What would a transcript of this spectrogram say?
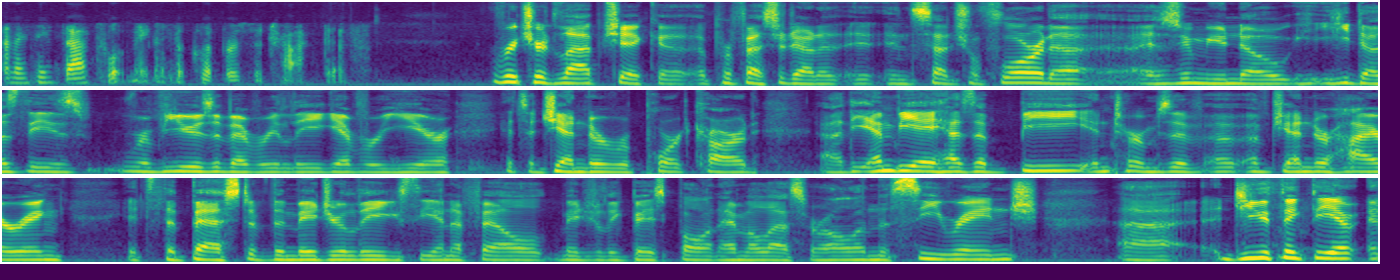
And I think that's what makes the Clippers attractive. Richard Lapchick, a, professor down in Central Florida, I assume you know he does these reviews of every league every year. It's a gender report card. Uh, the NBA has a B in terms of, of gender hiring. It's the best of the major leagues. The NFL, Major League Baseball, and MLS are all in the C range. Uh, do you think the uh, uh,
